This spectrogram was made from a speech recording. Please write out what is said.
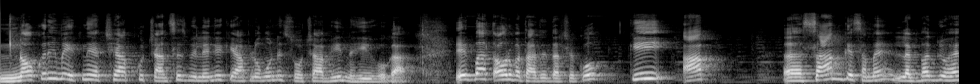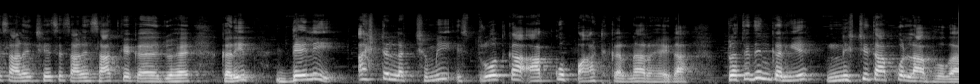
नौकरी में इतने अच्छे आपको चांसेस मिलेंगे कि आप लोगों ने सोचा भी नहीं होगा। एक बात और बता दें दर्शकों, कि आप शाम के समय लगभग जो है साढ़े छः से साढ़े सात के, जो है करीब डेली अष्टलक्ष्मी स्त्रोत का आपको पाठ करना रहेगा। प्रतिदिन करिए, निश्चित आपको लाभ होगा।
